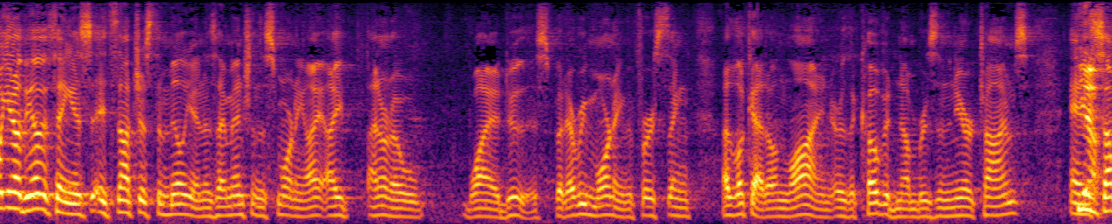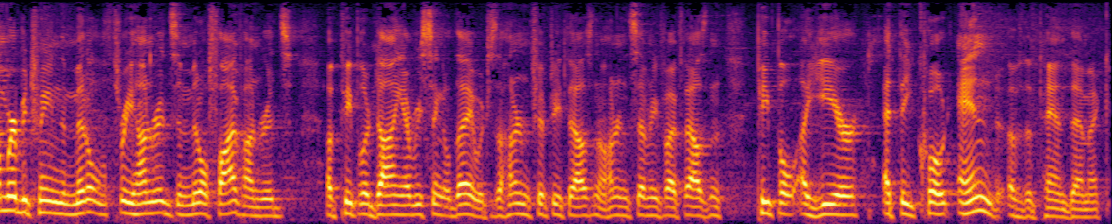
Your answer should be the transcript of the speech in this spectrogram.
Well, you know, the other thing is it's not just a million. As I mentioned this morning, I, I, I don't know why I do this, but every morning the first thing I look at online are the COVID numbers in the New York Times. And Yeah. somewhere between the middle 300s and middle 500s of people are dying every single day, which is 150,000, 175,000 people a year at the quote end of the pandemic.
